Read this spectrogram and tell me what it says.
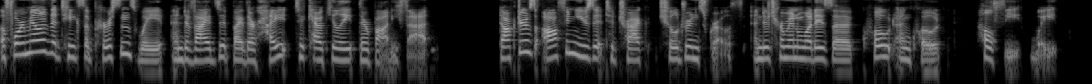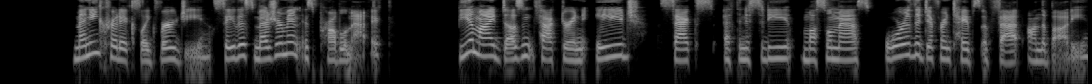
a formula that takes a person's weight and divides it by their height to calculate their body fat. Doctors often use it to track children's growth and determine what is a quote unquote healthy weight. Many critics, like Virgie, say this measurement is problematic. BMI doesn't factor in age, sex, ethnicity, muscle mass, or the different types of fat on the body,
